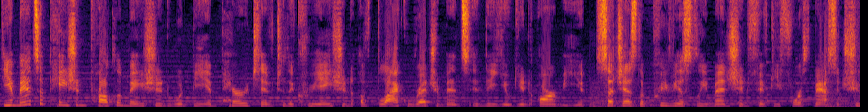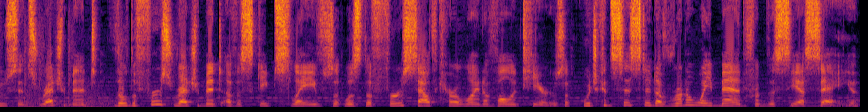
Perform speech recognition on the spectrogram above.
The Emancipation Proclamation would be imperative to the creation of black regiments in the Union Army, such as the previously mentioned 54th Massachusetts Regiment, though the 1st Regiment of Escaped Slaves was the 1st South Carolina Volunteers, which consisted of runaway men from the CSA.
